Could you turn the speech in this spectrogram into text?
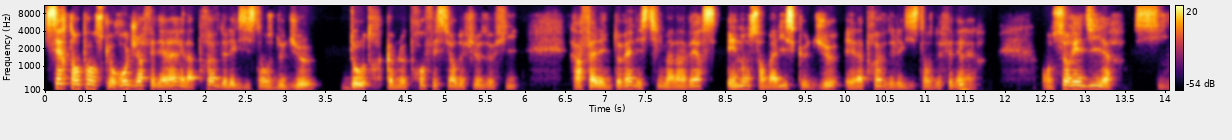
Certains pensent que Roger Federer est la preuve de l'existence de Dieu. D'autres, comme le professeur de philosophie Raphaël Einthoven estime à l'inverse, et non sans malice, que Dieu est la preuve de l'existence de Federer. On ne saurait dire si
